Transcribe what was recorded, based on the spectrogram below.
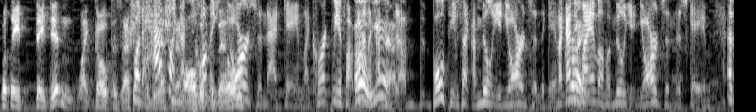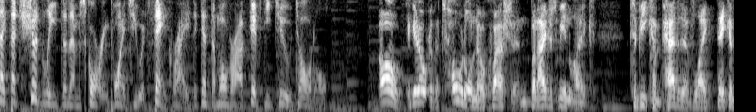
but they they didn't like go possession but for possession like at all with the Bills. yards in that game. Like correct me if I'm oh wrong. yeah, uh, both teams like a million yards in the game. Like I think right. Miami have a million yards in this game. I think that should lead to them scoring points. You would think, right, to get them over a 52 total. Oh, to get over the total, no question. But I just mean like to be competitive, like they can,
